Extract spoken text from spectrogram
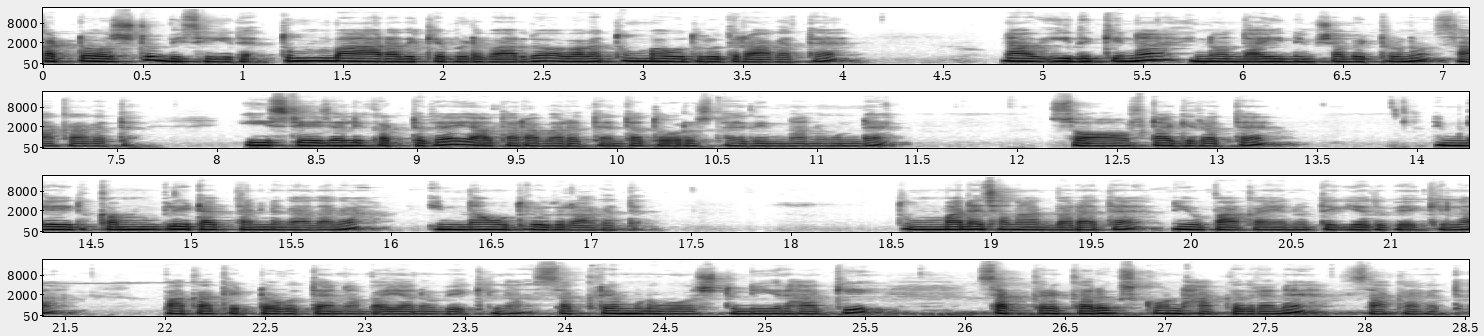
ಕಟ್ಟುವಷ್ಟು ಬಿಸಿ ಇದೆ. ತುಂಬ ಆರೋದಕ್ಕೆ ಬಿಡಬಾರ್ದು. ಆವಾಗ ತುಂಬ ಉದುರುದ್ರಾಗತ್ತೆ. ನಾವು ಇದಕ್ಕಿಂತ ಇನ್ನೊಂದು ಐದು ನಿಮಿಷ ಬಿಟ್ರೂ ಸಾಕಾಗತ್ತೆ. ಈ ಸ್ಟೇಜಲ್ಲಿ ಕಟ್ಟಿದ್ರೆ ಯಾವ ಥರ ಬರುತ್ತೆ ಅಂತ ತೋರಿಸ್ತಾ ಇದ್ದೀನಿ ನಾನು ಉಂಡೆ ಸಾಫ್ಟಾಗಿರುತ್ತೆ ನಿಮಗೆ ಇದು ಕಂಪ್ಲೀಟಾಗಿ ತಣ್ಣಗಾದಾಗ ಇನ್ನೂ ಉದುರು ಉದುರಾಗುತ್ತೆ ತುಂಬಾ ಚೆನ್ನಾಗಿ ಬರುತ್ತೆ. ನೀವು ಪಾಕ ಏನು ತೆಗೆಯೋದು ಬೇಕಿಲ್ಲ. ಪಾಕ ಕೆಟ್ಟೋಗುತ್ತೆ ಅನ್ನೋ ಭಯನೂ ಬೇಕಿಲ್ಲ. ಸಕ್ಕರೆ ಮುಳುಗುವಷ್ಟು ನೀರು ಹಾಕಿ ಸಕ್ಕರೆ ಕರಗಿಸ್ಕೊಂಡು ಹಾಕಿದ್ರೇ ಸಾಕಾಗತ್ತೆ.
